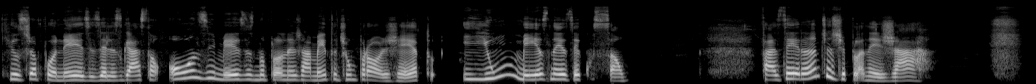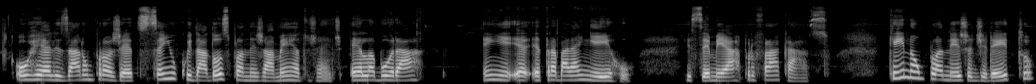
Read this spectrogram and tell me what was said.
que os japoneses eles gastam 11 meses no planejamento de um projeto e um mês na execução. Fazer antes de planejar ou realizar um projeto sem o cuidadoso planejamento, gente, é elaborar, em, é, é trabalhar em erro e semear para o fracasso. Quem não planeja direito,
